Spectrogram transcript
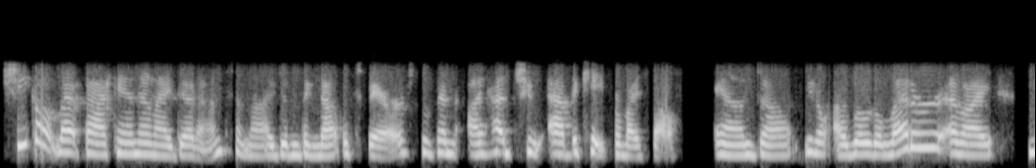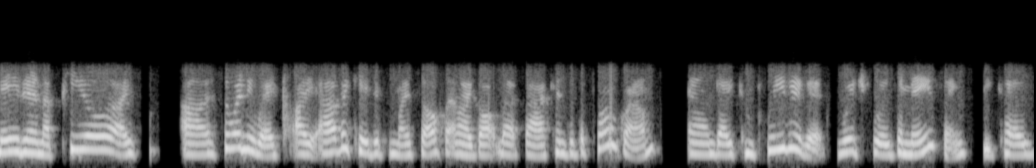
She got let back in, and I didn't, and I didn't think that was fair. So then I had to advocate for myself and uh, you know I wrote a letter and I made an appeal. I uh, so anyway, I advocated for myself and I got let back into the program and I completed it, which was amazing because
